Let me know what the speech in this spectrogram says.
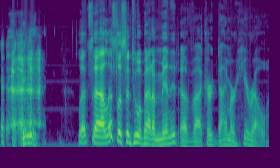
Let's uh, let's listen to about a minute of uh, Kurt Deimer "Hero."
